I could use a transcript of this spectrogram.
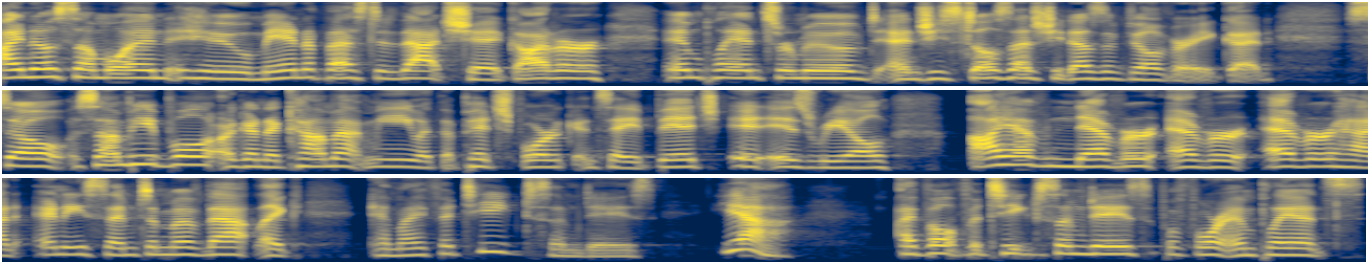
I know someone who manifested that shit, got her implants removed, and she still says she doesn't feel very good. So some people are gonna come at me with a pitchfork and say, bitch, it is real. I have never, ever, ever had any symptom of that. Like, am I fatigued some days? Yeah, I felt fatigued some days before implants.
